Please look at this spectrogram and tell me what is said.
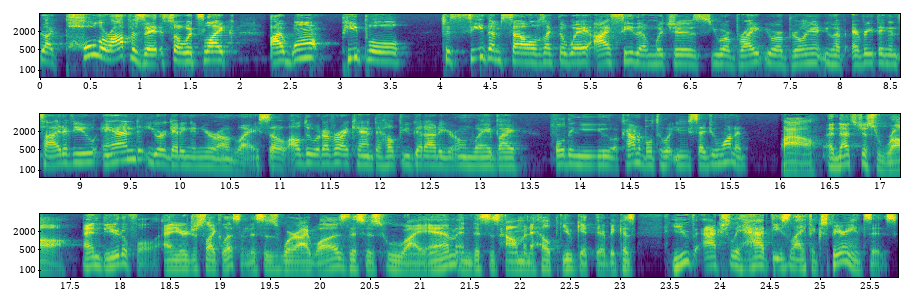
like polar opposite. So it's like, I want people to see themselves like the way I see them, which is you are bright, you are brilliant, you have everything inside of you, and you are getting in your own way. So I'll do whatever I can to help you get out of your own way by holding you accountable to what you said you wanted. Wow. And that's just raw and beautiful. And you're just like, listen, this is where I was. This is who I am. And this is how I'm going to help you get there because you've actually had these life experiences.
